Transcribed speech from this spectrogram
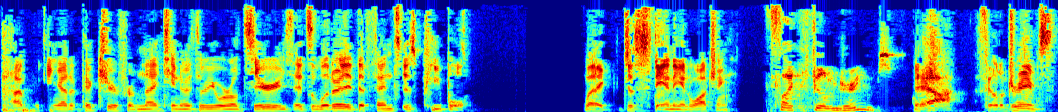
I'm looking at a picture from 1903 World Series. It's literally the fence is people. Like just standing and watching. It's like the Field of Dreams. Yeah, Field of Dreams.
